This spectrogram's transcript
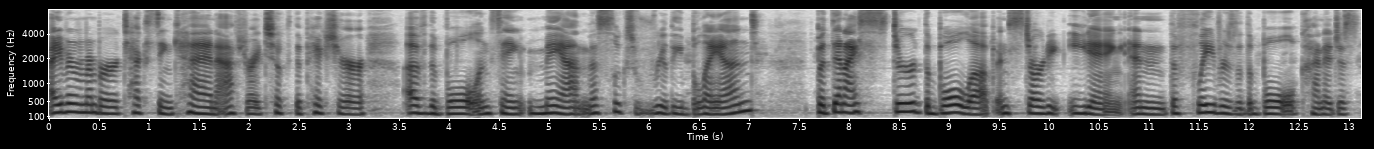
I even remember texting Ken after I took the picture of the bowl and saying, "Man, this looks really bland." But then I stirred the bowl up and started eating, and the flavors of the bowl kind of just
